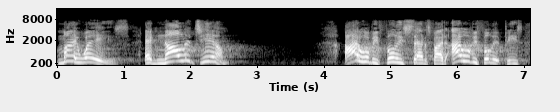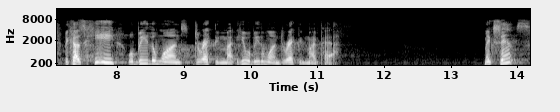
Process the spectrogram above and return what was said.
my ways, acknowledge him. I will be fully satisfied. I will be fully at peace because he will be the ones directing my, he will be the one directing my path. Make sense?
